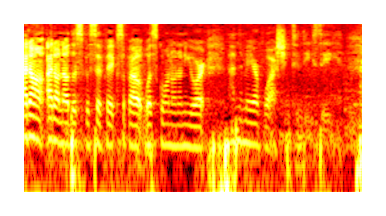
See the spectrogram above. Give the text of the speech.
I don't, I don't know the specifics about what's going on in New York. I'm the mayor of Washington, D.C.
